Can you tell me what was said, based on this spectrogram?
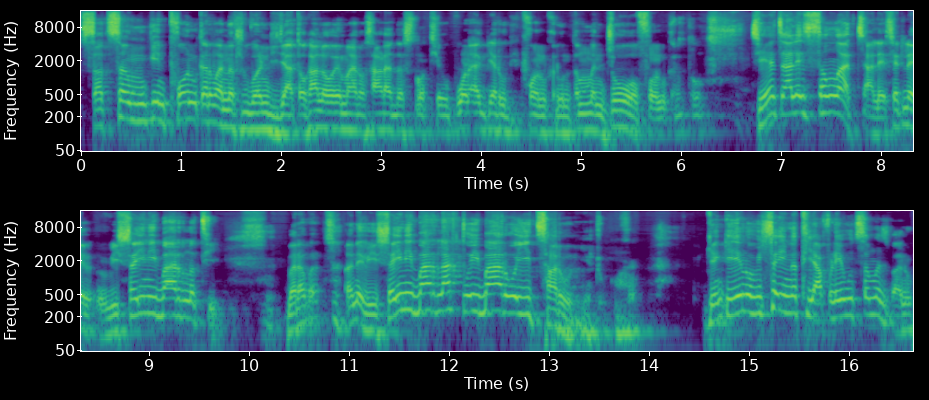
સત્સંગ મૂકીને ફોન કરવા નથી બંધી જાતો. કાલો હવે મારો સાડા દસ નો થયો, પોણા અગિયાર સુધી ફોન કરું તમે જોવો ફોન કરતો. જે ચાલે છે સંવાદ ચાલે છે, એટલે વિષયની બહાર નથી. બરાબર? અને વિષયની બહાર લાગતો એ બહાર હોય એ જ સારું રહે ટૂંકમાં. કેમ કે એનો વિષય નથી, આપણે એવું જ સમજવાનું.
